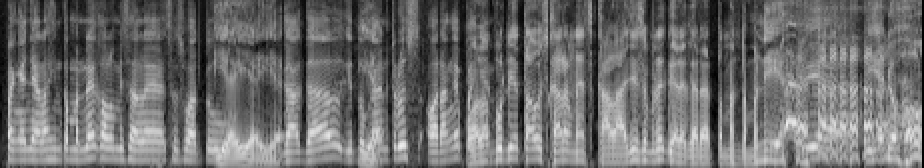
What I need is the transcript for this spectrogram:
pengen nyalahin temennya kalau misalnya sesuatu Iya, iya, iya. gagal gitu Iya. kan. Terus orangnya pengen Walaupun dia tahu sekarang Nets kalah aja sebenarnya gara-gara teman-temannya ya. Iya. iya dong.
